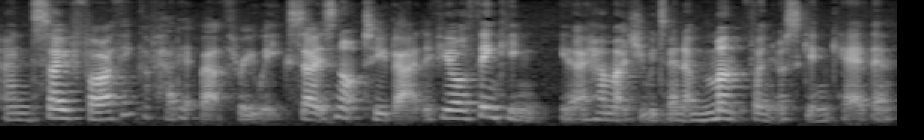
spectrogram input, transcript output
And so far, I think I've had it about three weeks, so it's not too bad. If you're thinking, you know, how much you would spend a month on your skincare, then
